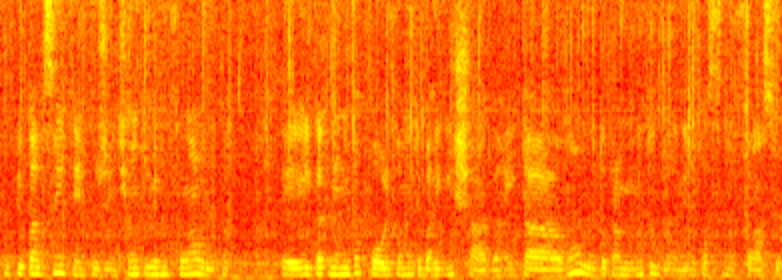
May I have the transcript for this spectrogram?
Porque eu estava sem tempo, gente. Ontem mesmo foi uma luta. É, ele está tendo muita cólica, muita barriga inchada. E tá uma luta para mim muito grande, não está sendo fácil.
